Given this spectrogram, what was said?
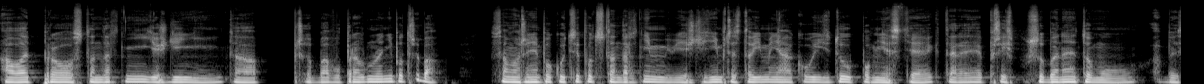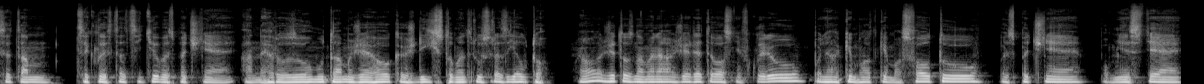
ale pro standardní ježdění ta třeba opravdu není potřeba. Samozřejmě pokud si pod standardním ježděním představíme nějakou jízdu po městě, které je přizpůsobené tomu, aby se tam cyklista cítil bezpečně a nehrozilo mu tam, že ho každých 100 metrů srazí auto. Jo, takže to znamená, že jdete vlastně v klidu po nějakém hladkém asfaltu, bezpečně, po městě,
